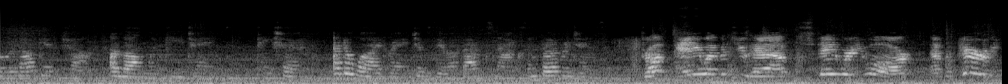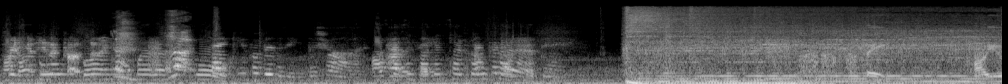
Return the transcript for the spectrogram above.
Are available gift shop, along with keychains, t-shirts, and a wide range of zero-fat snacks and beverages. Drop any weapons you have, stay where you are, and prepare to be taken into custody. banho, banho Thank you for visiting the Shard. Have a a gente vai ter safe and productive day. Faith, are you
